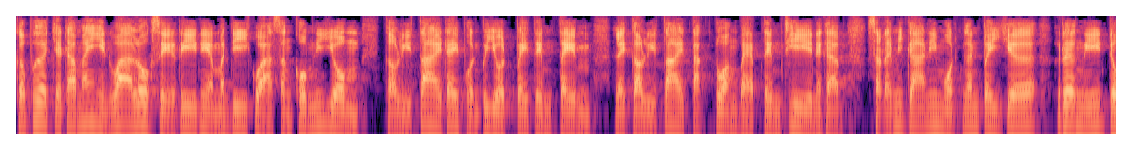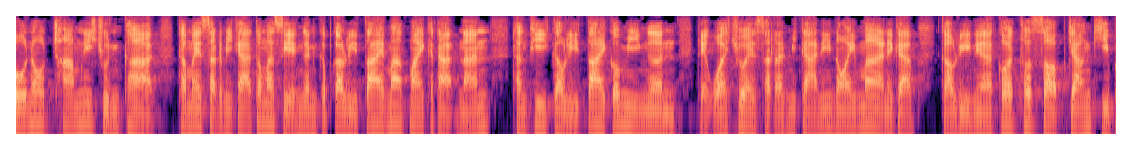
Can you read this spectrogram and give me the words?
ก็เพื่อจะทำให้เห็นว่าโลกเสรีเนี่ยมันดีกว่าสังคมนิยม เกาหลีใต้ได้ผลประโยชน์ไปเต็มๆและเกาหลีใต้ตักตวงแบบเต็มที่นะครับสหรัฐอเมริกานี่หมดเงินไปเยอะ เรื่องนี้โดนัลด์ทรัมป์นี่ฉุนขาดทำไมสหรัฐอเมริกาต้องมาเสียเงินกับเกาหลีใต้มากมายขนาดนั้น ทั้งที่เกาหลีใต้ก็มีเงิน แต่ว่าช่วยสหรัฐอเมริกานี่น้อยมากนะครับ เกาหลีเหนือก็ทดสอบจังขีป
